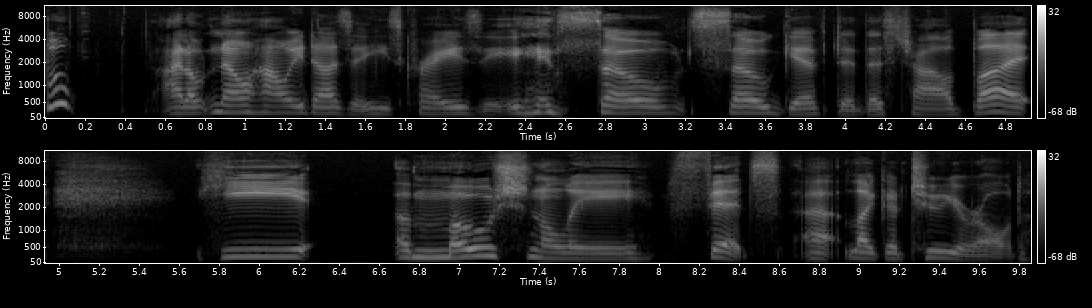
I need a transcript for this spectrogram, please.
boop. I don't know how he does it. He's crazy. He's so so gifted this child, but he emotionally fits uh, like a 2-year-old.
